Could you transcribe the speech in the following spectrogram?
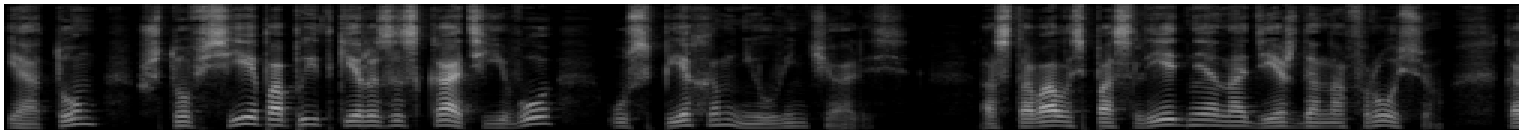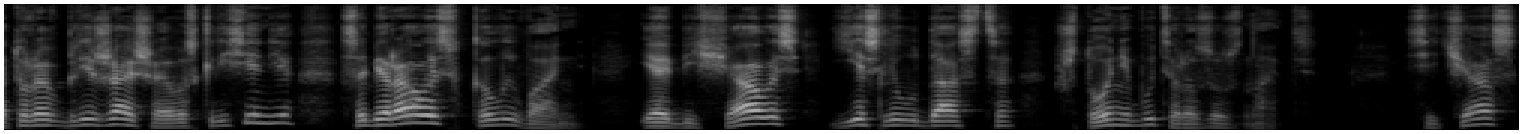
и о том, что все попытки разыскать его успехом не увенчались. Оставалась последняя надежда на Фросю, которая в ближайшее воскресенье собиралась в Колывань и обещалась, если удастся, что-нибудь разузнать. Сейчас,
